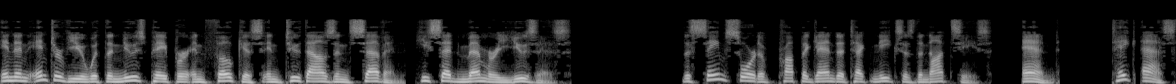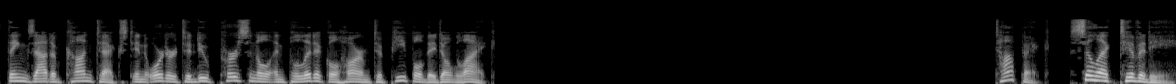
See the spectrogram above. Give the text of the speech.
In an interview with the newspaper In Focus in 2007, he said MEMRI uses the same sort of propaganda techniques as the Nazis, and take s things out of context in order to do personal and political harm to people they don't like. Selectivity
